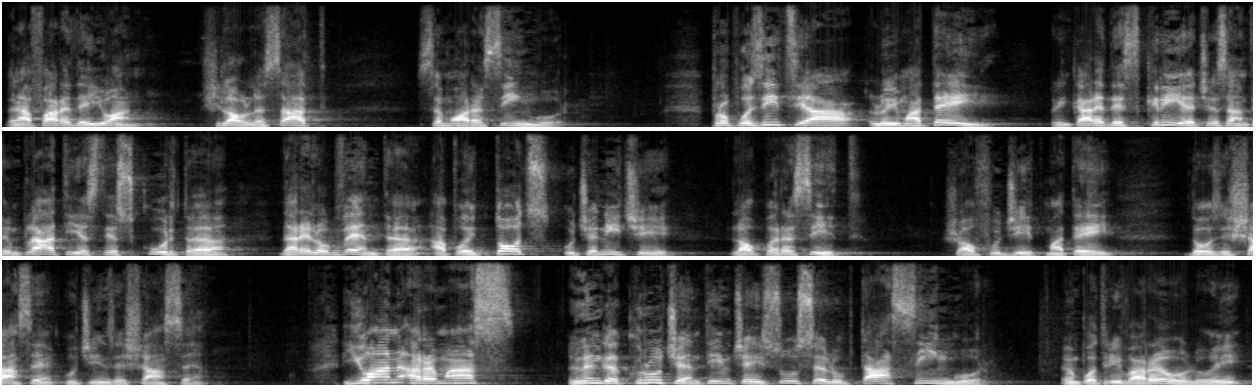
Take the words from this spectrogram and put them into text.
în afară de Ioan, și l-au lăsat să moară singur. Propoziția lui Matei, prin care descrie ce s-a întâmplat, este scurtă, dar elocventă. Apoi toți ucenicii l-au părăsit și au fugit. Matei 26 cu 56. Ioan a rămas lângă cruce în timp ce Isus se lupta singur împotriva răului,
